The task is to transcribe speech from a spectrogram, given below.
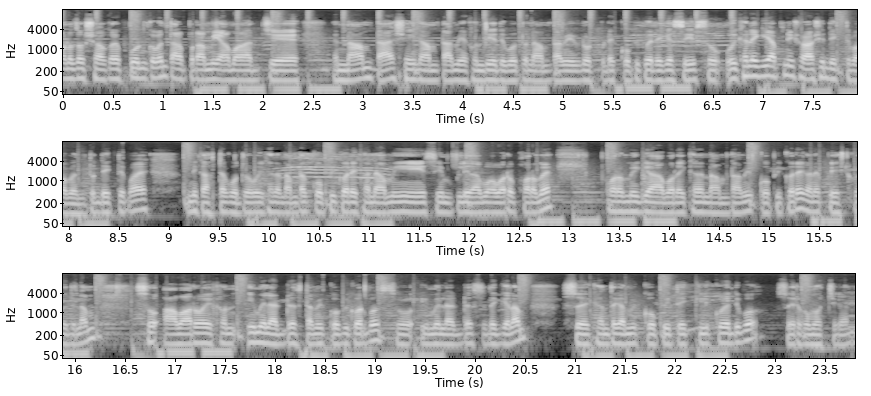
মনোযোগ সহকারে পূরণ করবেন। তারপর আমি আমার যে নামটা, সেই নামটা আমি এখন দিয়ে দেবো। তো নামটা আমি নোটপ্যাডে কপি করে রেখেছি। সো ওইখানে গিয়ে আপনি সরাসরি দেখতে পাবেন। তো দেখতে পায়, আপনি কাজটা করতে হবে ওইখানে নামটা কপি করে এখানে আমি সিম্পলি যাব আবারও ফর্মে ফর্মে গিয়ে আবার এখানে নামটা আমি কপি করে এখানে পেস্ট করে দিলাম। সো আবারও এখন ইমেল অ্যাড্রেসটা আমি কপি করব। সো ইমেল অ্যাড্রেসটাতে গেলাম। সো এখান থেকে আমি কপিতে ক্লিক করে দিব। সো এরকম হচ্ছে কেন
